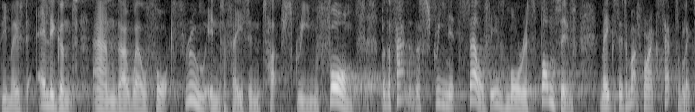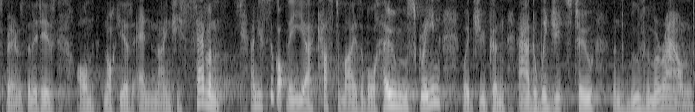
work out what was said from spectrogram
the most elegant and uh, well thought through interface in touchscreen form. But the fact that the screen itself is more responsive makes it a much more acceptable experience than it is on Nokia's N97. And you've still got the uh, customizable home screen, which you can add widgets to and move them around.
